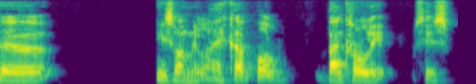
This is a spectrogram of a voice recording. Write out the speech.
ö, isoimmilla ehkä ollut bankrolli, siis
